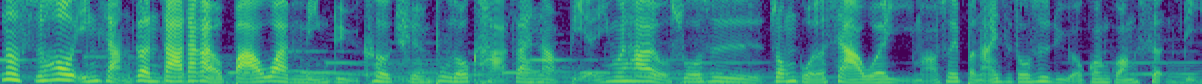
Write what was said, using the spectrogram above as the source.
那时候影响更大，大概有八万名旅客全部都卡在那边，因为他有说是中国的夏威夷嘛，所以本来一直都是旅游观光胜地。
